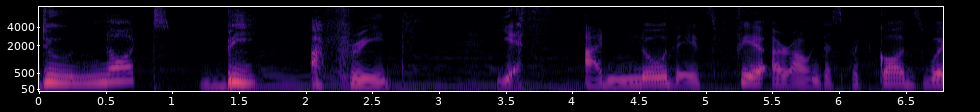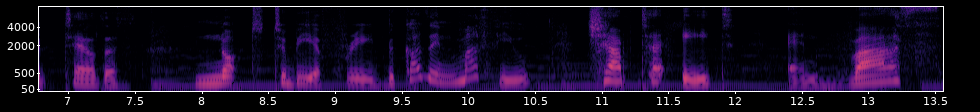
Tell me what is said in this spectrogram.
Do not be afraid. Yes, I know there is fear around us, but God's word tells us not to be afraid because in Matthew chapter 8 and verse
